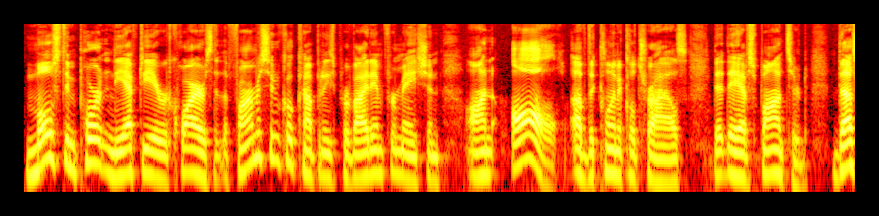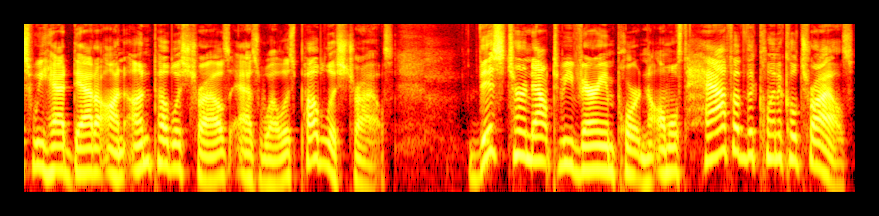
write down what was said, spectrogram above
Most important, the FDA requires that the pharmaceutical companies provide information on all of the clinical trials that they have sponsored. Thus, we had data on unpublished trials as well as published trials. This turned out to be very important. Almost half of the clinical trials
